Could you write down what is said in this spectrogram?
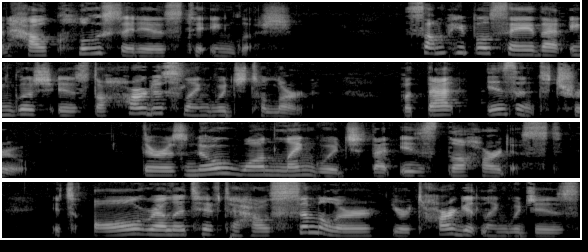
and how close it is to English. Some people say that English is the hardest language to learn, but that isn't true. There is no one language that is the hardest. It's all relative to how similar your target language is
